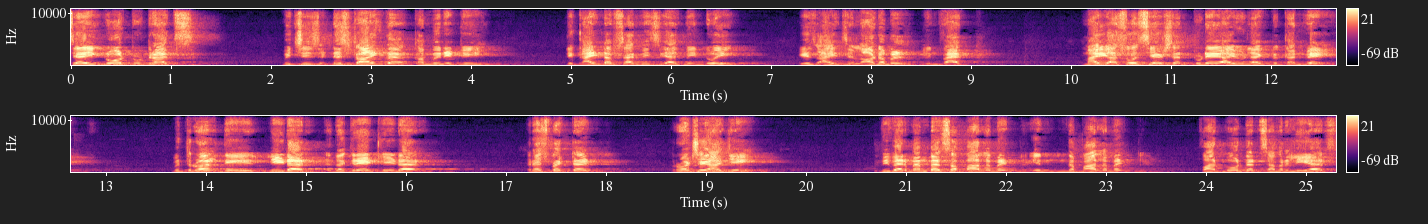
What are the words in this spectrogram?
saying no to drugs, which is destroying the community, the kind of service he has been doing is I say laudable. In fact, my association today I would like to convey with the leader, the great leader, respected Roche Haji. We were members of parliament in the parliament for more than several years.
